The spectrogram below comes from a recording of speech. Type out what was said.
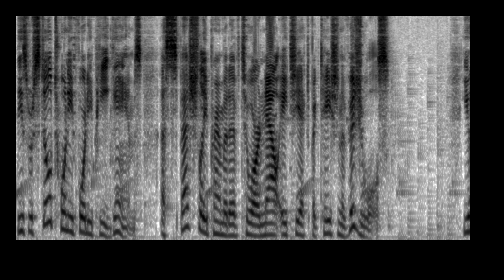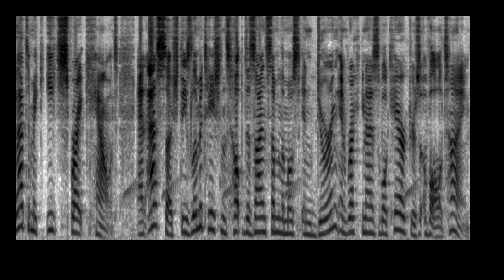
these were still 2040p games, especially primitive to our now HD expectation of visuals you had to make each sprite count, and as such, these limitations helped design some of the most enduring and recognizable characters of all time.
